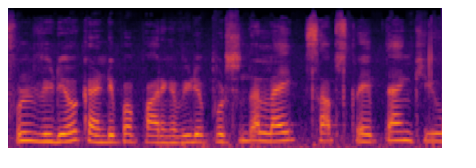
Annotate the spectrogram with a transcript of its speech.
ஃபுல் வீடியோ கண்டிப்பாக பாருங்கள் வீடியோ பிடிச்சிருந்தா லைக் சப்ஸ்கிரைப் தேங்க்யூ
